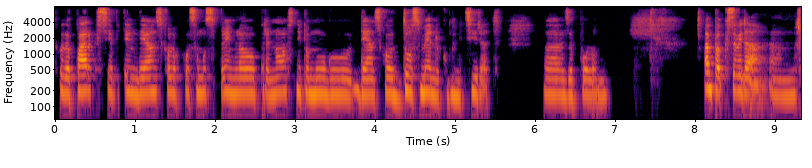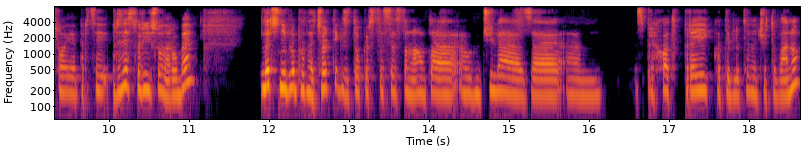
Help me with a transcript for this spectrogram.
Tako da park je potem dejansko lahko samo spremljal prenos, ni pa mogel dejansko dosmerno komunicirati uh, z polom. Ampak seveda, um, šlo je precej, precej stvari šlo na robe. Več ni bilo pod načrtek, zato ker sta se astronauta odločila za um, sprehod prej, kot je bilo to načrtovano.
